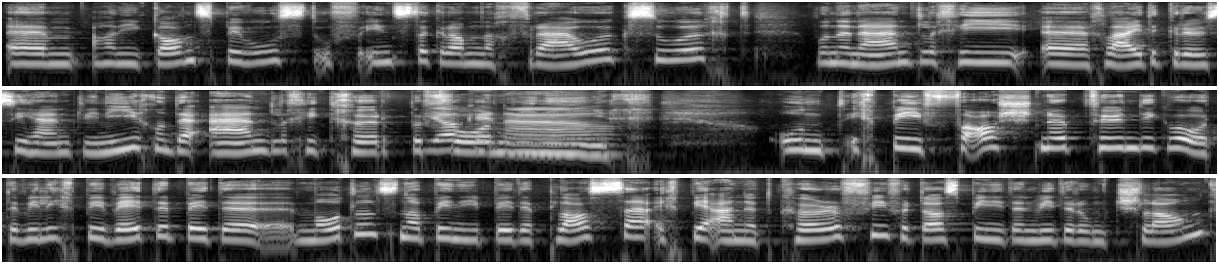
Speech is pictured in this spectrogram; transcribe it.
ähm, habe ich ganz bewusst auf Instagram nach Frauen gesucht, die eine ähnliche äh, Kleidergröße haben wie ich und eine ähnliche Körperform Ja, genau. wie ich. Und ich bin fast nicht fündig geworden, weil ich bin weder bei den Models noch bin ich bei den Plus, ich bin auch nicht curvy, für das bin ich dann wiederum zu schlank.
